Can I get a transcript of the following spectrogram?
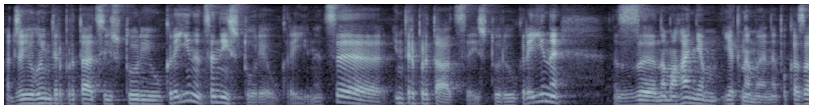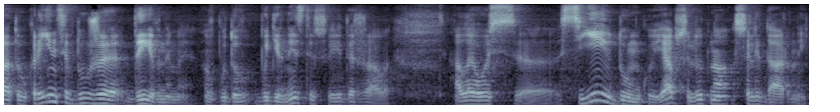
адже його інтерпретація історії України це не історія України, це інтерпретація історії України з намаганням, як на мене, показати українців дуже дивними в будівництві своєї держави. Але ось е, з цією думкою я абсолютно солідарний.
